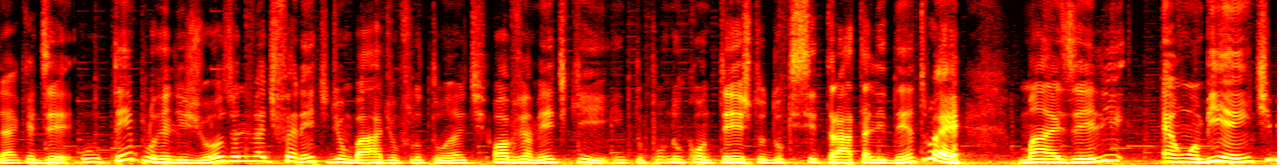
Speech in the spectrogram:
Né? Quer dizer, o templo religioso ele não é diferente de um bar, de um flutuante. Obviamente que no contexto do que se trata ali dentro é, mas ele é um ambiente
